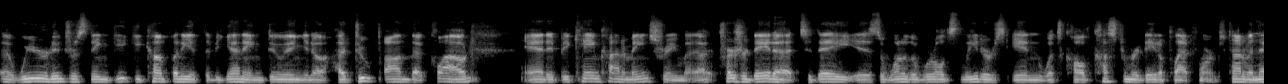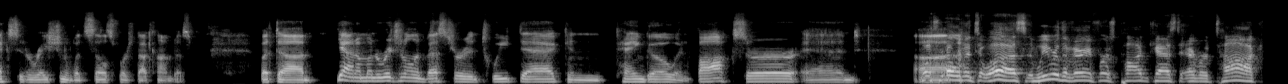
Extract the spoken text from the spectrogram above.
a weird, interesting, geeky company at the beginning, doing you know Hadoop on the cloud, and it became kind of mainstream. Uh, Treasure Data today is one of the world's leaders in what's called customer data platforms, kind of a next iteration of what Salesforce.com does. But um, yeah, and I'm an original investor in TweetDeck and Tango and Voxer and. What's uh, relevant to us? We were the very first podcast to ever talk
